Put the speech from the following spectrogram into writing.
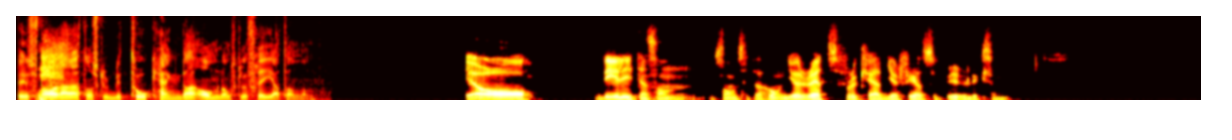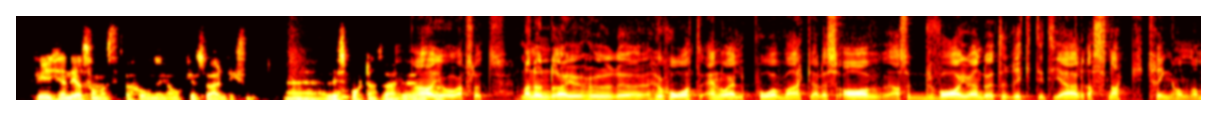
Det är ju snarare att de skulle bli tokhängda om de skulle friat honom. Ja, det är lite en sån, sån situation. Gör rätt så får du cred, gör fel så blir du liksom... Finns ju en del sådana situationer i hockeyns värld liksom. Eh, eller sportens värld. Ja, jo, absolut. Man undrar ju hur, eh, hur hårt NHL påverkades av, alltså det var ju ändå ett riktigt jädra snack kring honom.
